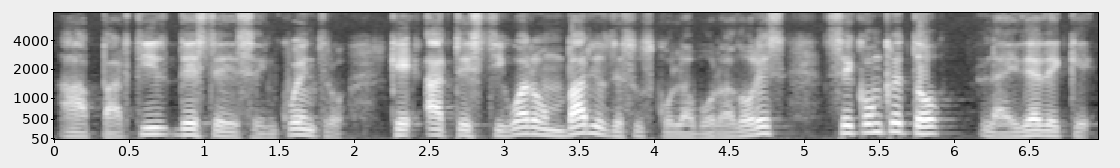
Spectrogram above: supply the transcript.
A partir de este desencuentro, que atestiguaron varios de sus colaboradores, se concretó la idea de que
